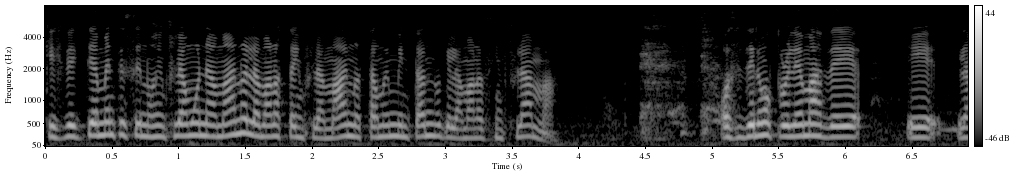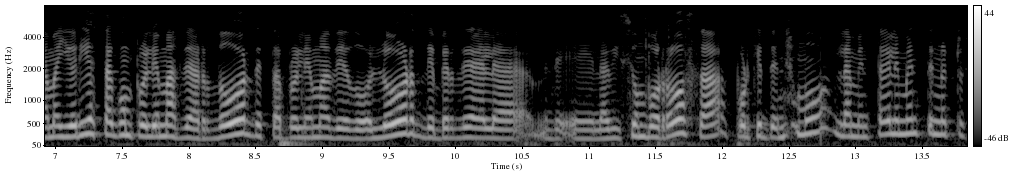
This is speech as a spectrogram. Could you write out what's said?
que efectivamente se nos inflama una mano, la mano está inflamada, no estamos inventando que la mano se inflama. O si tenemos problemas de, eh, la mayoría está con problemas de ardor, de está problemas de dolor, de perder la, de, eh, la visión borrosa, porque tenemos, lamentablemente, nuestro,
